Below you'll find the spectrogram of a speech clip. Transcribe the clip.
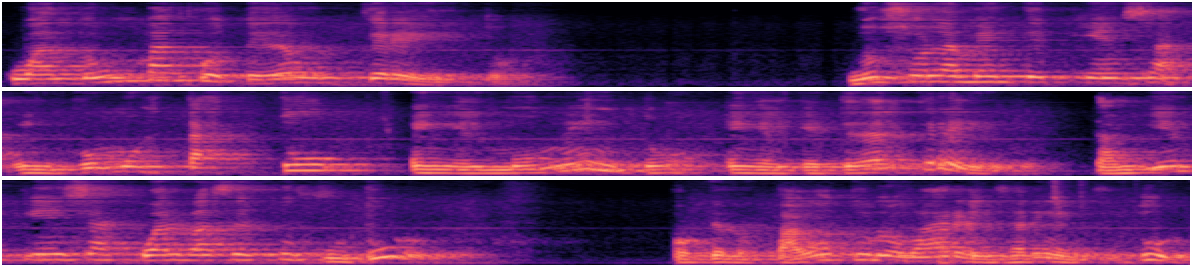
cuando un banco te da un crédito, no solamente piensa en cómo estás tú en el momento en el que te da el crédito, también piensa cuál va a ser tu futuro. porque los pagos tú los vas a realizar en el futuro.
